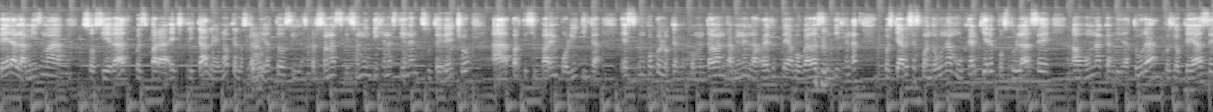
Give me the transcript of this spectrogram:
ver a la misma sociedad pues para explicarle ¿no? que los candidatos y las personas que son indígenas tienen su derecho a participar en política. Es un poco lo que me comentaban también en la red de abogadas indígenas, pues que a veces cuando una mujer quiere postularse a una candidatura, pues lo que hace,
